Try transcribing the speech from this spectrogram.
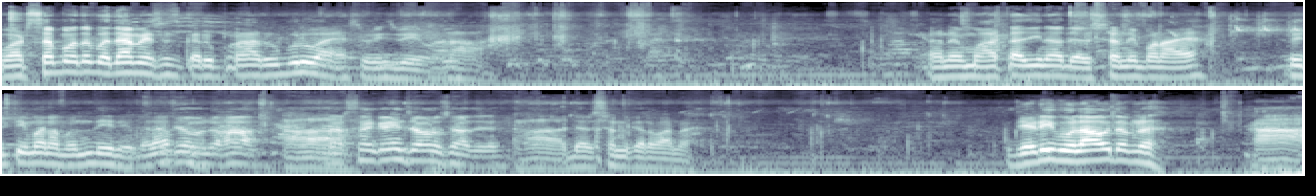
વોટ્સઅપમાં તો બધા મેસેજ કરું પણ આ રૂબરૂ આવ્યા સુરેશભાઈ મારા. અને માતાજીના દર્શને પણ આવ્યા પ્રીતિમાના મંદિરે બરાબર? હા. દર્શન કરીને જવાનું છે હા દર્શન કરવાના. જેડી બોલાવું તમને? હા.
